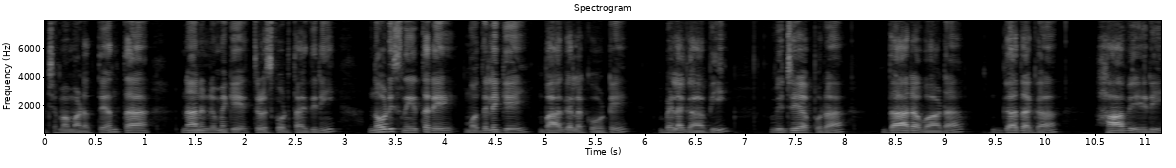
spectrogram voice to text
ಜಮಾ ಮಾಡುತ್ತೆ ಅಂತ ನಾನು ನಿಮಗೆ ತಿಳಿಸ್ಕೊಡ್ತಾ ಇದ್ದೀನಿ. ನೋಡಿ ಸ್ನೇಹಿತರೆ, ಮೊದಲಿಗೆ ಬಾಗಲಕೋಟೆ, ಬೆಳಗಾವಿ, ವಿಜಯಪುರ, ಧಾರವಾಡ, ಗದಗ, ಹಾವೇರಿ,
